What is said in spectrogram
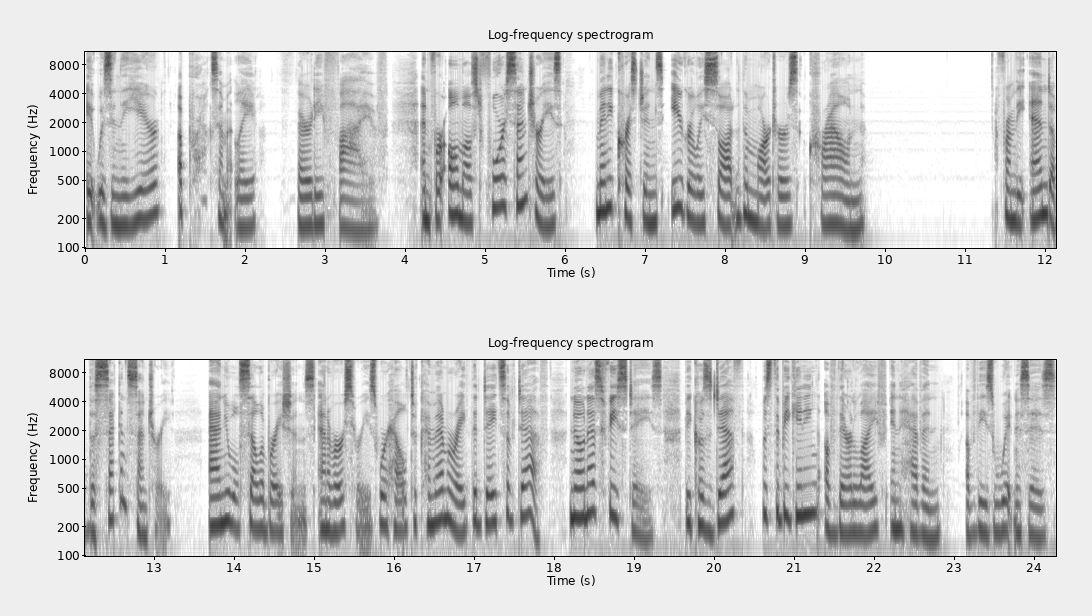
It was in the year approximately 35. And for almost four centuries, many Christians eagerly sought the martyr's crown. From the end of the second century, annual celebrations, anniversaries were held to commemorate the dates of death, known as feast days, because death was the beginning of their life in heaven of these witnesses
